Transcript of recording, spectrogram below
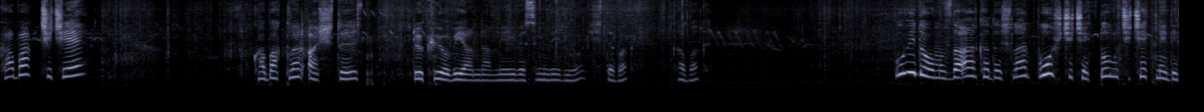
Kabak çiçeği kabaklar açtı. Döküyor bir yandan meyvesini veriyor. İşte bak kabak. Bu videomuzda arkadaşlar boş çiçek, dolu çiçek nedir?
